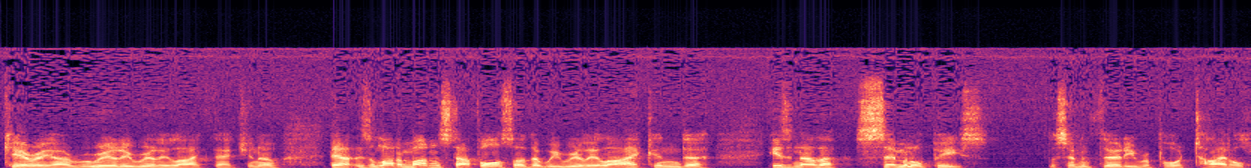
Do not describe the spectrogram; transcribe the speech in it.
Kerry, I really, really like that, you know. Now, there's a lot of modern stuff also that we really like, and uh, here's another seminal piece, the 730 report title.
